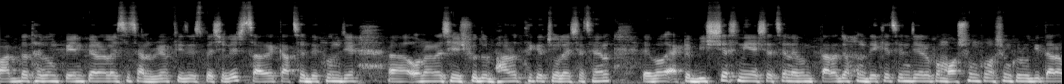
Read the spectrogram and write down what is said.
বাত ব্যথা এবং pain paralysis and Riya physio specialist স্যারের কাছে দেখুন যে ওনারা সেই সুদূর ভারত থেকে চলে এসেছেন এবং একটা বিশ্বাস নিয়ে এসেছেন এবং তারা যখন দেখেছেন যে এরকম অসংখ্য অসংখ্য রোগী তারা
